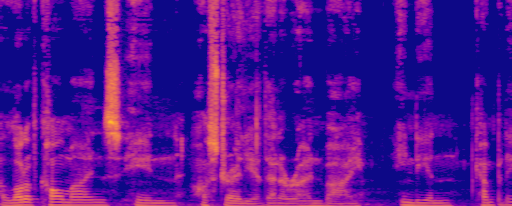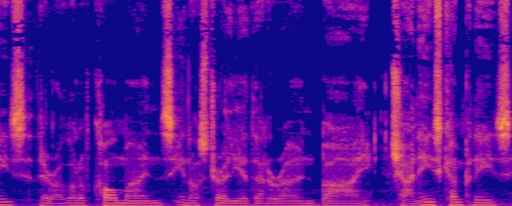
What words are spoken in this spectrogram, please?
a lot of coal mines in Australia that are owned by Indian companies. There are a lot of coal mines in Australia that are owned by Chinese companies.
